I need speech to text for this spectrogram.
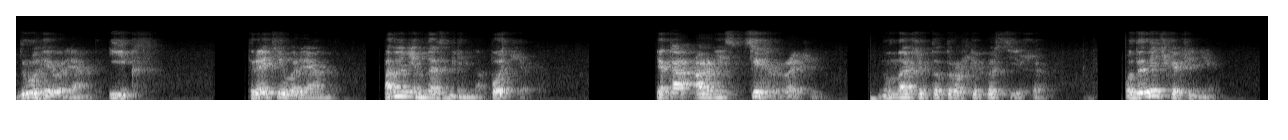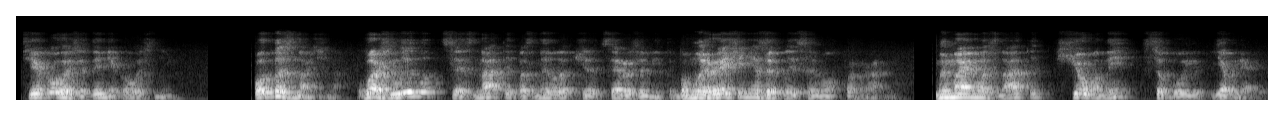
другий варіант Х, третій варіант анонімна змінна, почерк. Яка арність цих речень? Ну, начебто трошки простіше. Одиничка чи ні? Чи якогось один, якогось ні. Однозначно. Важливо це знати, важливо це розуміти. Бо ми речення записуємо в програмі. Ми маємо знати, що вони собою являють.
